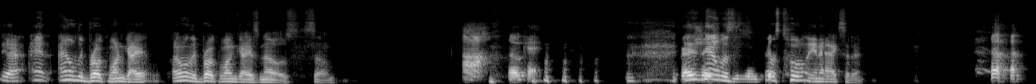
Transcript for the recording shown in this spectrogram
Yeah, and I only broke one guy. I only broke one guy's nose. So ah, okay. That was that was totally an accident.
